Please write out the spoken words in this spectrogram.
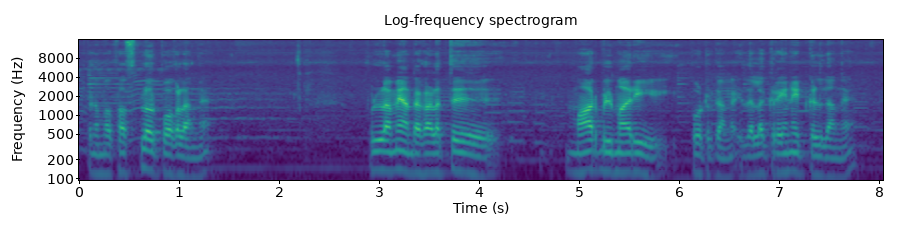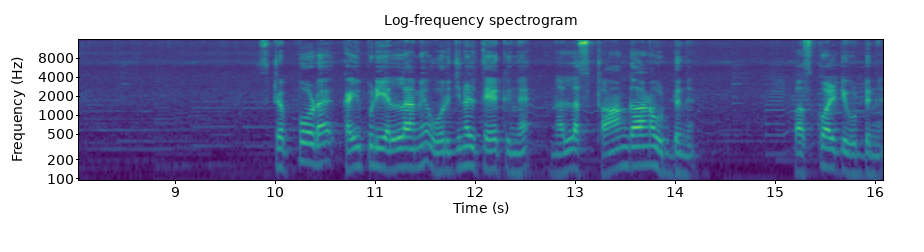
இப்போ நம்ம ஃபஸ்ட் ஃப்ளோர் போகலாங்க. ஃபுல்லாமே அந்த காலத்து மார்பிள் மாதிரி போட்டிருக்காங்க. இதெல்லாம் கிரேனைட்கள் தாங்க. ஸ்டெப்போட கைப்பிடி எல்லாமே ஒரிஜினல் தேக்குங்க. நல்ல ஸ்ட்ராங்கான உட்டுங்க ஃபஸ்ட் குவாலிட்டி உட்டுங்க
